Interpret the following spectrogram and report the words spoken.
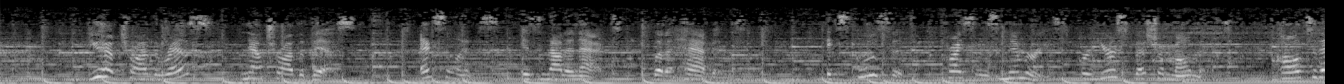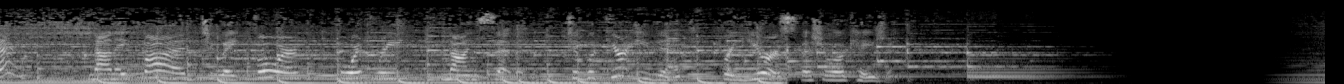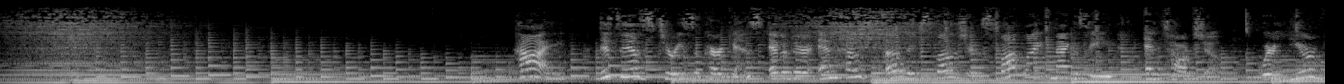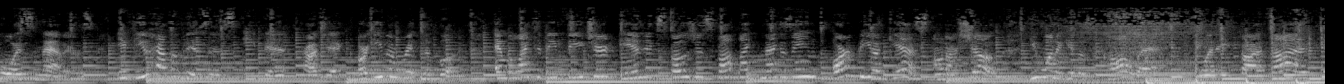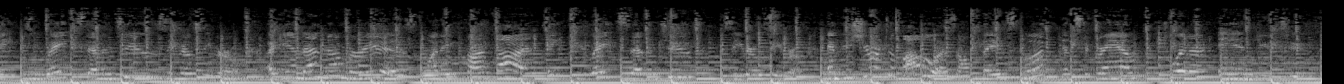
You have tried the rest, now try the best Excellence is not an act, but a habit. Exclusive, priceless memories for your special moments. Call today, 985-284-4397 to book your event for your special occasion. This is Teresa Perkins, editor and host of Exposure Spotlight Magazine and Talk Show, where your voice matters. If you have a business, event, project, or even written a book and would like to be featured in Exposure Spotlight Magazine or be a guest on our show, you want to give us a call at 1 828 7200. Again, that number is 1 828 7200. And be sure to follow us on Facebook, Instagram, Twitter, and YouTube.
